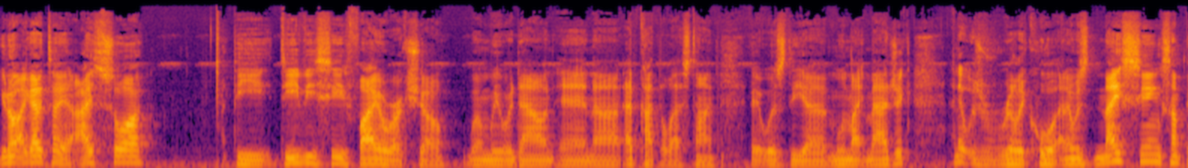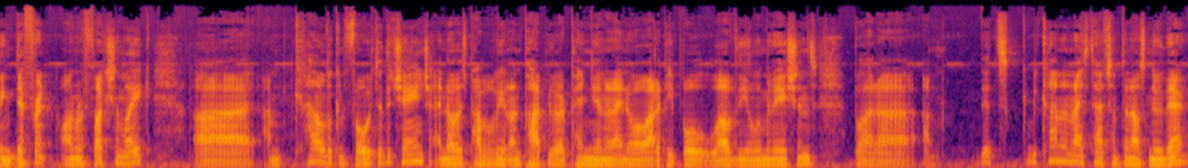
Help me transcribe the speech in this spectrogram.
You know, I got to tell you, I saw the DVC fireworks show when we were down in uh, Epcot the last time. It was the uh, Moonlight Magic, and it was really cool. And it was nice seeing something different on Reflection Lake. Uh, I'm kind of looking forward to the change. I know that's probably an unpopular opinion, and I know a lot of people love the illuminations, but uh, it's gonna be kind of nice to have something else new there.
